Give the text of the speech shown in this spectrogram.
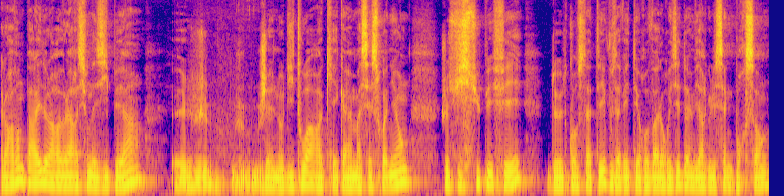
Alors avant de parler de la révélation des IPA, euh, j'ai un auditoire qui est quand même assez soignant. Je suis stupéfait de constater, vous avez été revalorisé d'1,5%.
